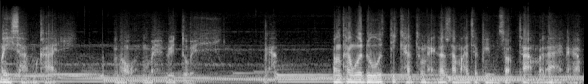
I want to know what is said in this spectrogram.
ไม่ซ้ำใครเราออกแบบด้วยตัวเองนะครับลองทำก็ดูว่าติดขัดตรงไหนก็สามารถจะพิมพ์สอบถามมาได้นะครับ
